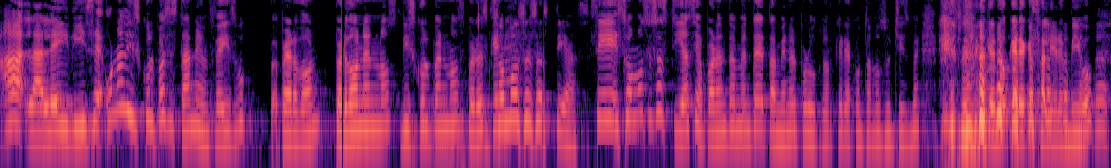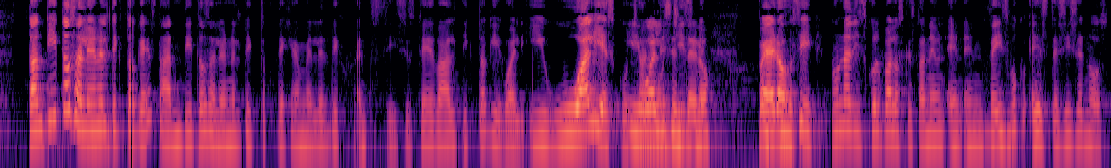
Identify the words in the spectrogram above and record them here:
Ah, la ley dice, una disculpa si están en Facebook, perdón, perdónennos, discúlpenos, pero es que Somos esas tías. sí, somos esas tías y aparentemente también el productor quería contarnos un chisme que no quería que saliera en vivo. Tantito salió en el TikTok, ¿eh? Tantito salió en el TikTok, déjenme les digo. Entonces, sí, si usted va al TikTok igual igual y escucha Igual y algún se chisme. enteró. Pero sí, una disculpa a los que están en, en- en Facebook, este sí se nos,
